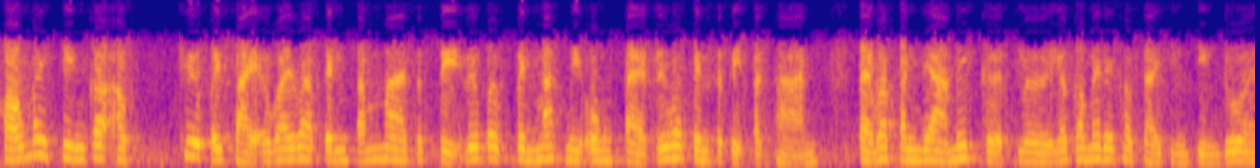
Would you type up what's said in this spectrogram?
ของไม่จริงก็เอา ชื่อไปใส่เอาไว้ว่าเป็นสัมมาสติหรือว่าเป็นมรรคมีองค์แปดหรือว่าเป็นสติปัฏฐาน แต่ว่าปัญญาไม่เกิดเลย แล้วก็ไม่ได้เข้าใจจริง ๆด้วย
